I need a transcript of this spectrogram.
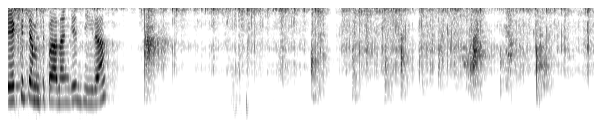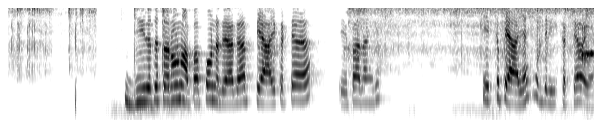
ਇੱਕ ਚਮਚ ਪਾ ਦਾਂਗੇ ਜੀਰਾ। ਜੀਰੇ ਤੇ ਸਰੋਂ ਨੂੰ ਆਪਾਂ ਭੁੰਨ ਲਿਆ ਗਾ, ਪਿਆਜ਼ ਕੱਟਿਆ ਹੋਇਆ, ਇਹ ਪਾ ਦਾਂਗੇ। ਇੱਕ ਪਿਆਜ਼ ਹੈ ਇਹ ਬਰੀਕ ਕੱਟਿਆ ਹੋਇਆ।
